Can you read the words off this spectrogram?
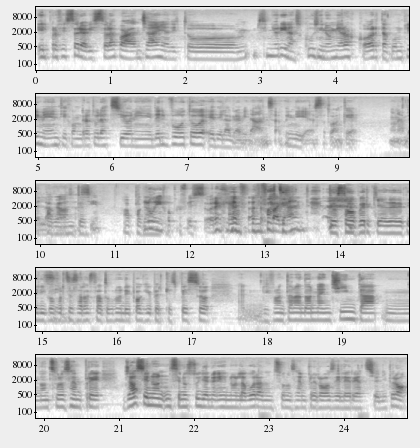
e il professore ha visto la pancia e mi ha detto signorina scusi non mi ero accorta complimenti e congratulazioni del voto e della gravidanza quindi è stato anche una bella Pagante. cosa sì Appagante. L'unico professore che eh, è stato infatti, pagante. Te lo stavo per chiedere, ti dico, sì. forse sarà stato uno dei pochi perché spesso eh, di fronte a una donna incinta mh, mm, non sono sempre, già se non, se non studia e non lavora non sono sempre rose le reazioni, però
